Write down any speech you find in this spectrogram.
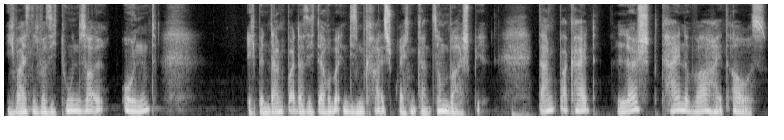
Ich weiß nicht, was ich tun soll und ich bin dankbar, dass ich darüber in diesem Kreis sprechen kann. Zum Beispiel. Dankbarkeit löscht keine Wahrheit aus,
